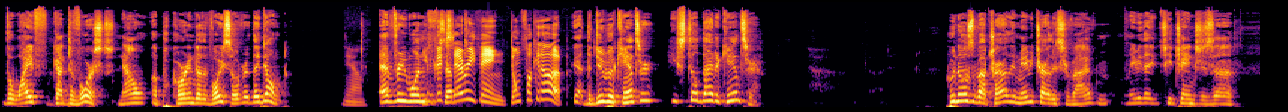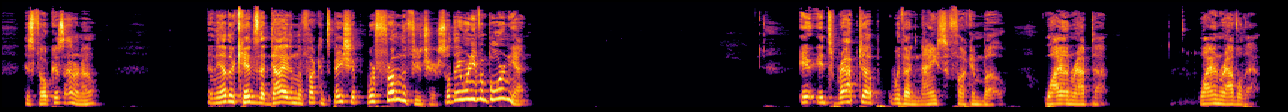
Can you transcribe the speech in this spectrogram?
The wife got divorced. Now, according to the voiceover, they don't. Yeah. Everyone You fixed everything. Don't fuck it up. yeah, the dude with cancer, he still died of cancer. Who knows about Charlie? Maybe Charlie survived. Maybe they he changed his uh his focus. I don't know. And the other kids that died in the fucking spaceship were from the future, so they weren't even born yet. It, it's wrapped up with a nice fucking bow. Why unwrap that? Why unravel that?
